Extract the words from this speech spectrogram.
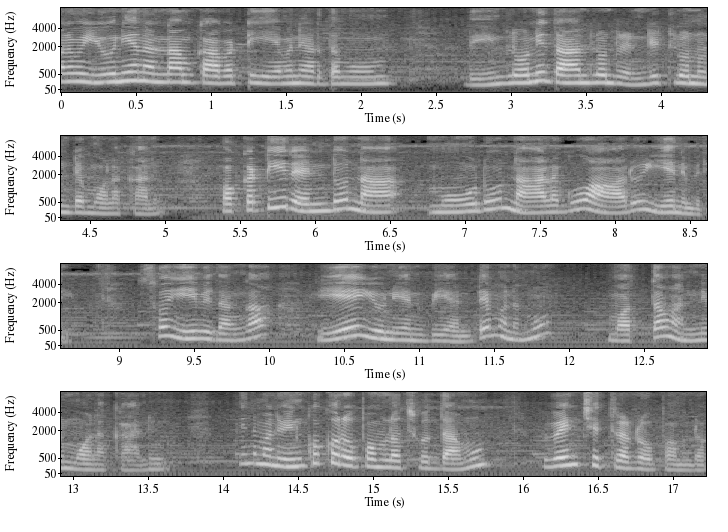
మనం యూనియన్ అన్నాం కాబట్టి ఏమని అర్థము? దీనిలోని దానిలో రెండిట్లో నుండే మూలకాలు. ఒకటి రెండు నా మూడు నాలుగు ఆరు ఎనిమిది. సో ఈ విధంగా ఏ యూనియన్ బి అంటే మనము మొత్తం అన్ని మూలకాలు. దీన్ని మనం ఇంకొక రూపంలో చూద్దాము. వెంచిత్ర రూపంలో.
